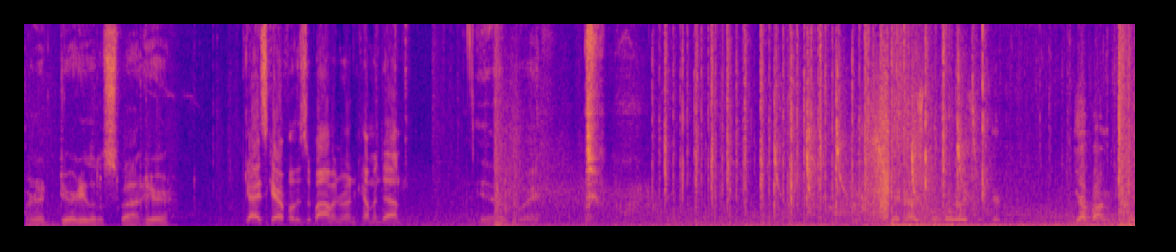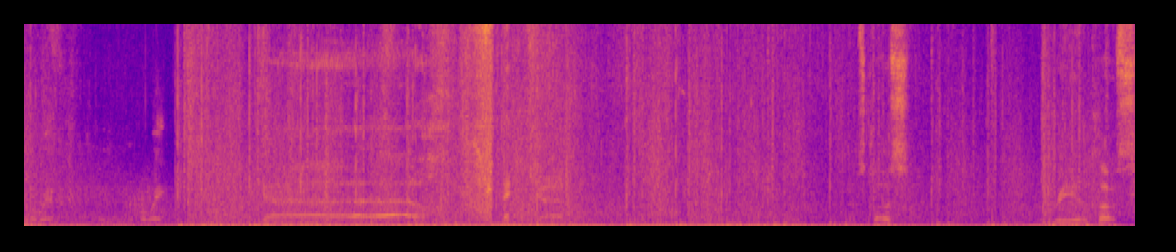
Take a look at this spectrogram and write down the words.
We're in a dirty little spot here. Guys, careful. There's a bomb and run coming down. Yeah, boy. Yeah, guys, move away from them. Yaban, move away. Move away. God. Close.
